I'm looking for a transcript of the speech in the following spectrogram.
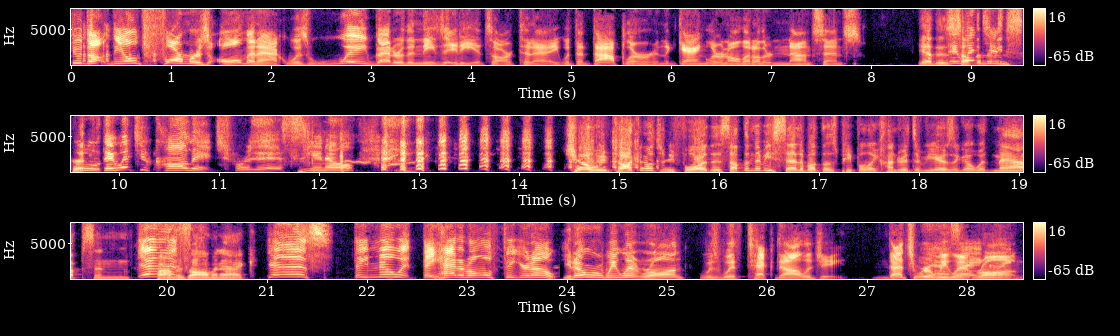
Dude, the, the old farmer's almanac was way better than these idiots are today with the Doppler and the Gangler and all that other nonsense. Yeah, there's They something to to be said. They went to college for this, you know. Joe, we've talked about this before. There's something to be said about those people like hundreds of years ago with maps and Farmer's Almanac. Yes, they knew it. They had it all figured out. You know where we went wrong was with technology. That's where we Yes, I went agree. wrong.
